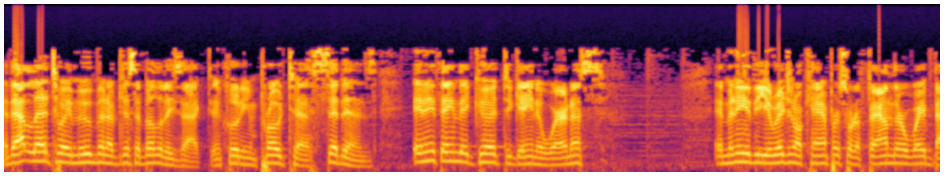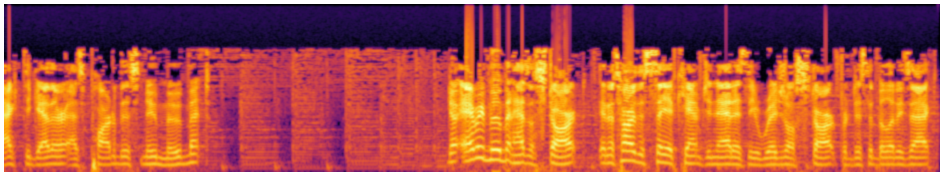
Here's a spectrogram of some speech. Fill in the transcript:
And that led to a movement of Disabilities Act, including protests, sit-ins, anything they could to gain awareness. And many of the original campers sort of found their way back together as part of this new movement. You know, every movement has a start, and it's hard to say if Camp Jened is the original start for Disabilities Act,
